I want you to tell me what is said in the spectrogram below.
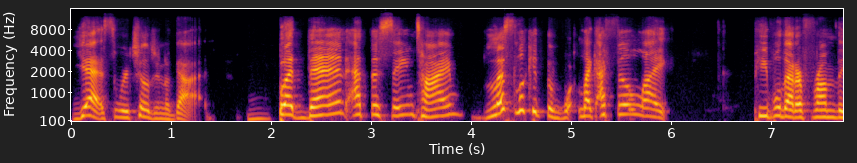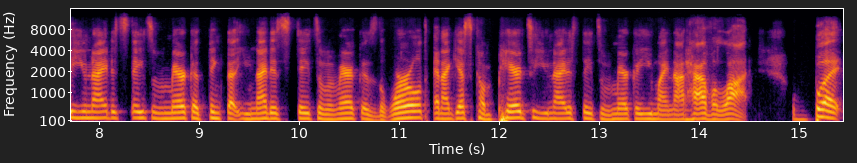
yes, we're children of God, but then at the same time, let's look at the like. I feel like people that are from the United States of America think that United States of America is the world, and I guess compared to United States of America, you might not have a lot. But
